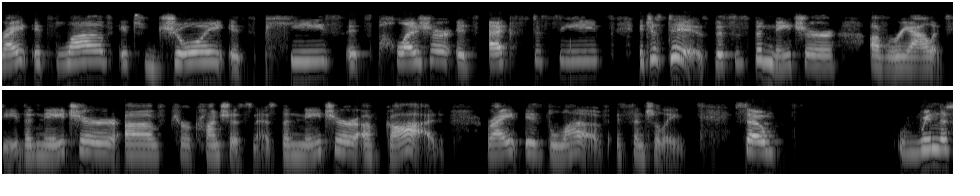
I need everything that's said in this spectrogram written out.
right? It's love, it's joy, it's peace, it's pleasure, it's ecstasy. It just is. This is the nature of reality, the nature of pure consciousness, the nature of God, right? Is love, essentially. So when the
